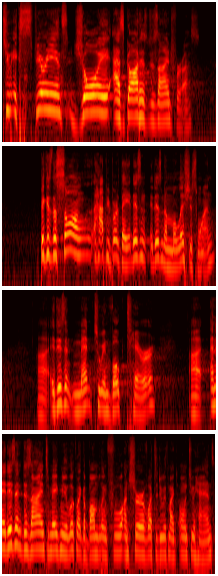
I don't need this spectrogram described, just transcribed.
to experience joy as God has designed for us. Because the song Happy Birthday, it isn't, it isn't a malicious one. Uh, it isn't meant to invoke terror. Uh, and it isn't designed to make me look like a bumbling fool, unsure of what to do with my own two hands.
